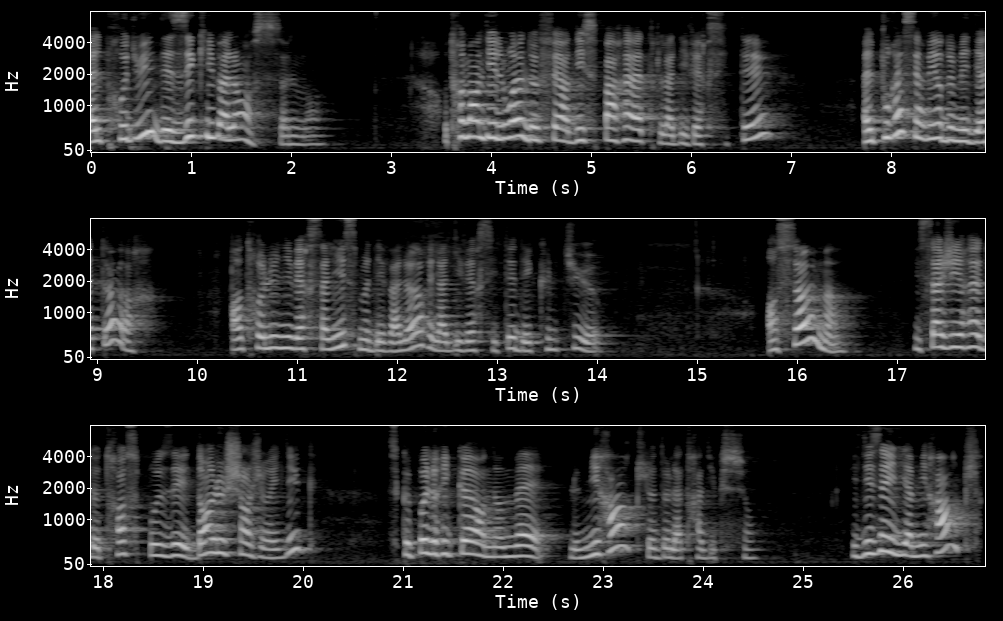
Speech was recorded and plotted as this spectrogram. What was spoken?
elle produit des équivalences seulement. Autrement dit, loin de faire disparaître la diversité, elle pourrait servir de médiateur entre l'universalisme des valeurs et la diversité des cultures. En somme, il s'agirait de transposer dans le champ juridique ce que Paul Ricoeur nommait le miracle de la traduction. Il disait il y a miracle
